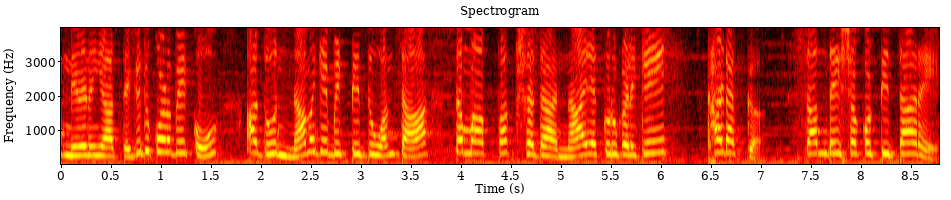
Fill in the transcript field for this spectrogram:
ನಿರ್ಣಯ ತೆಗೆದುಕೊಳ್ಳಬೇಕು ಅದು ನಮಗೆ ಬಿಟ್ಟಿದ್ದು ಅಂತ ತಮ್ಮ ಪಕ್ಷದ ನಾಯಕರುಗಳಿಗೆ ಖಡಕ್ ಸಂದೇಶ ಕೊಟ್ಟಿದ್ದಾರೆ.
